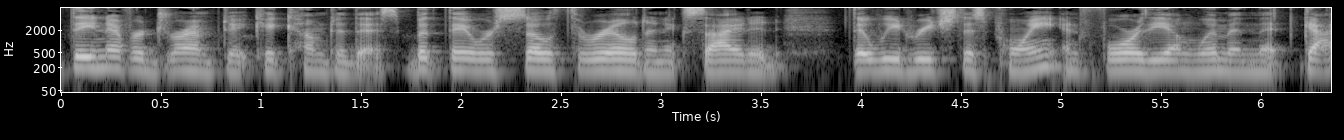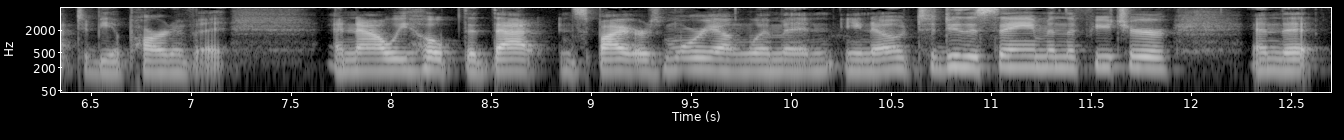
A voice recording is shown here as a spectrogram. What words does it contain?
they never dreamt it could come to this, but they were so thrilled and excited that we'd reached this point and for the young women that got to be a part of it. And now we hope that that inspires more young women, you know, to do the same in the future and that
